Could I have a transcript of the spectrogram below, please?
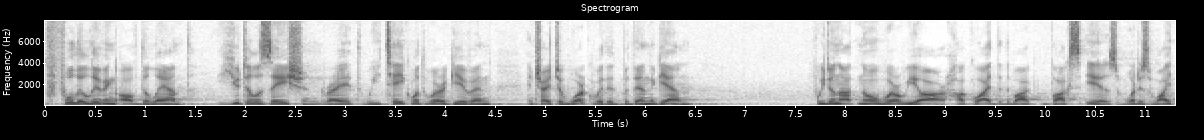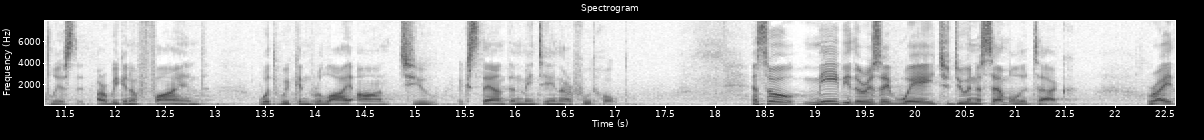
fully living off the land, utilization, right? We take what we're given and try to work with it, but then again, we do not know where we are, how quiet the box is, what is whitelisted, are we going to find what we can rely on to extend and maintain our foothold? And so maybe there is a way to do an assembled attack, right?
